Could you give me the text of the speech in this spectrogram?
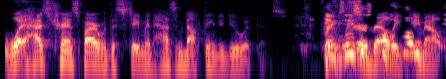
what has transpired with the statement has nothing to do with this. Frank Seravalli came out.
